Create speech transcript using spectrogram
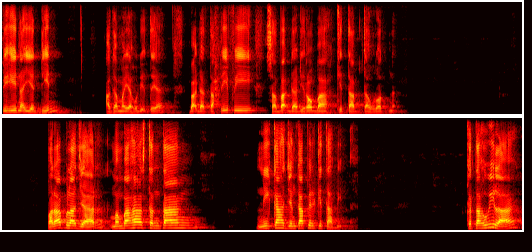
fihi na yedin agama Yahudi teh ya ba'da tahrifi sabada dirobah kitab Tauratna. Para pelajar membahas tentang nikah jeung kafir kitabi. Ketahuilah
